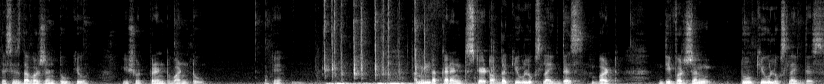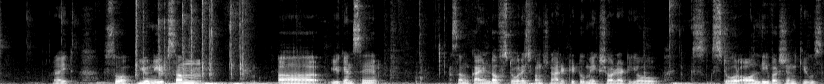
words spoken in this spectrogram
This is the version 2 queue you should print 1 2 okay. I mean the current state of the queue looks like this but the version 2 queue looks like this right? So you need some uh, you can say some kind of storage functionality to make sure that you store all the version queues.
